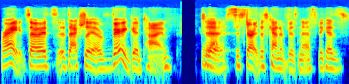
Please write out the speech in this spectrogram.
Right. So it's it's actually a very good time to yes. to start this kind of business because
